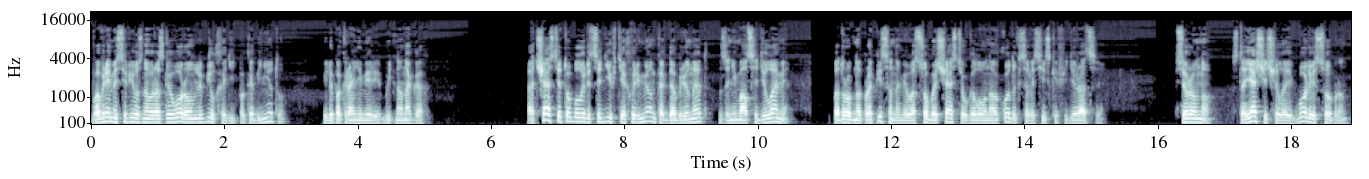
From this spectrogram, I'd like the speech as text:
Во время серьезного разговора он любил ходить по кабинету или, по крайней мере, быть на ногах. Отчасти то был рецидив тех времен, когда Брюнет занимался делами, подробно прописанными в особой части Уголовного кодекса Российской Федерации. Все равно, стоящий человек более собран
